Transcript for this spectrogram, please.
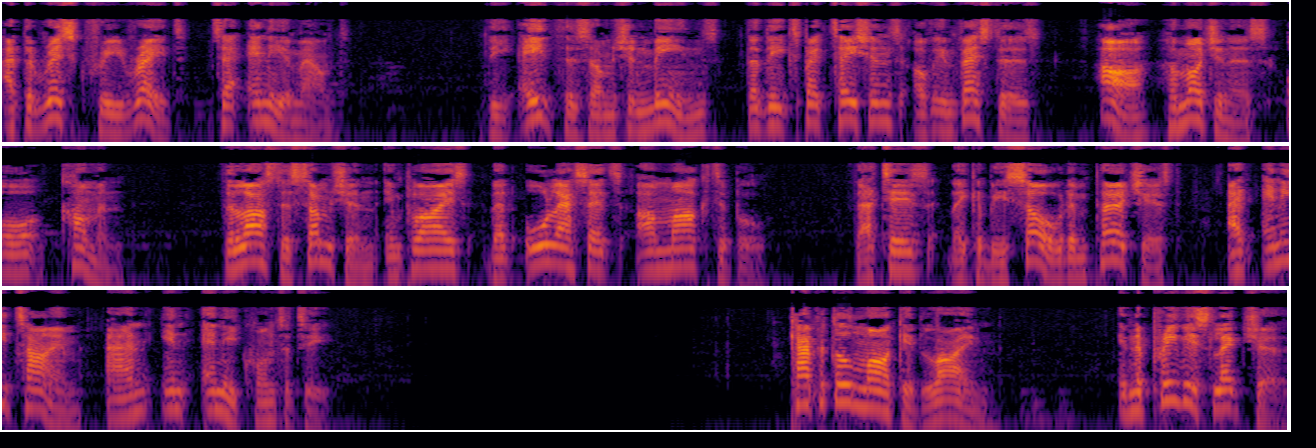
at the risk-free rate to any amount. The eighth assumption means that the expectations of investors are homogeneous or common. The last assumption implies that all assets are marketable. That is, they can be sold and purchased at any time and in any quantity. Capital Market Line In the previous lecture,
